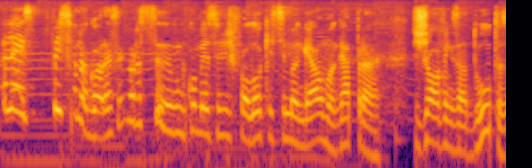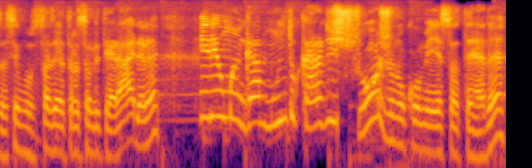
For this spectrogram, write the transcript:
Aliás, pensando agora, agora no começo a gente falou que esse mangá é um mangá pra jovens adultas, assim, vamos fazer a tradução literária, né? Ele é um mangá muito cara de shoujo no começo até, né?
